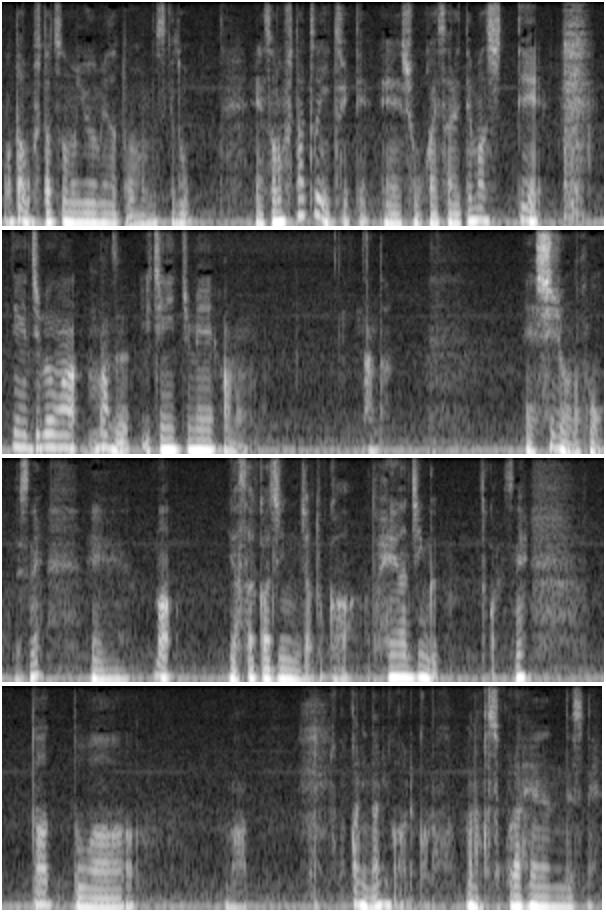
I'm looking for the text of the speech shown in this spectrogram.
まあ、多分2つも有名だと思うんですけど、えー、その2つについて、えー、紹介されてましてで自分はまず1日目あのなんだ、えー、四条の方ですね、えー、まあ八坂神社とかあと平安神宮とかですね。あとはまあ他に何があるかな。まあなんかそこら辺ですね。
